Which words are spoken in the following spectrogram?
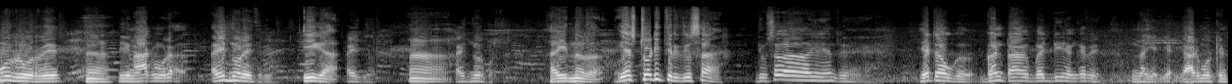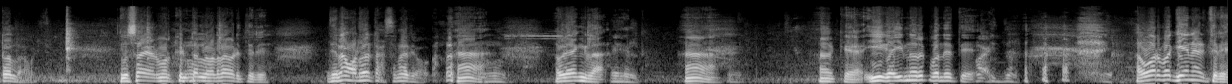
ಮೂರು ನೂರು ರೀ. ಈಗ ನಾಲ್ಕುನೂರ ಐದುನೂರು ಐತ್ರಿ. ಈಗ? ಐದುನೂರು. ಹಾಂ. ಐದುನೂರು ಕೊಡ್ತಾರೆ. ಐದುನೂರು. ಎಷ್ಟು ಹೊಡಿತೀರಿ ದಿವಸ? ದಿವಸ ಏನು ರೀ ಏಟ ಅವು ಗಂಟ ಬಡ್ಡಿ ಹಂಗಾರೆ ನಾ ಎರಡು ಮೂರು ಕ್ವಿಂಟಲ್ ಹೊಡಿತೀವಿ. ದಿವಸ ಎರಡು ಮೂರು ಕ್ವಿಂಟಲ್ ಹೊಡೆದ ಹೊಡಿತೀರಿ? ದಿನ ಹೊಡೆದಟ್ಟು ಹಸನ ರೀ ಅವು. ಹಾಂ. ಹೊಳೆಯಂಗಿಲ್ಲ ಇಲ್ಲ ಹಾಂ. ಓಕೆ. ಈಗ ಐನೂರಕ್ಕೆ ಬಂದೈತಿ. ಅವ್ರ ಬಗ್ಗೆ ಏನು ಹೇಳ್ತೀರಿ?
